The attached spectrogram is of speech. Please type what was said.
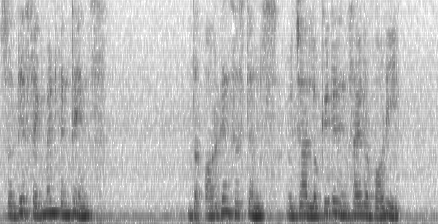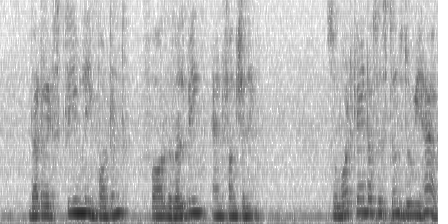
So this segment contains the organ systems which are located inside a body that are extremely important for the well-being and functioning. So what kind of systems do we have?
